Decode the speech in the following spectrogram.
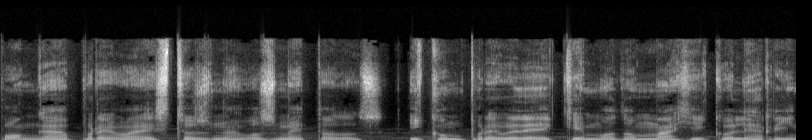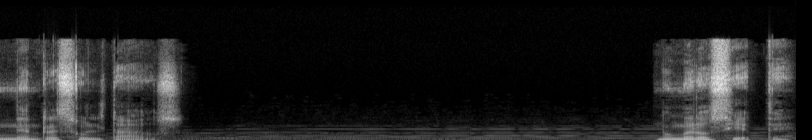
ponga a prueba estos nuevos métodos y compruebe de qué modo mágico le rinden resultados. Número 7.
